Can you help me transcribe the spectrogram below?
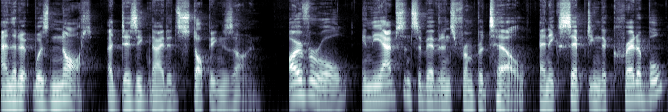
and that it was not a designated stopping zone. Overall, in the absence of evidence from Patel and accepting the credible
